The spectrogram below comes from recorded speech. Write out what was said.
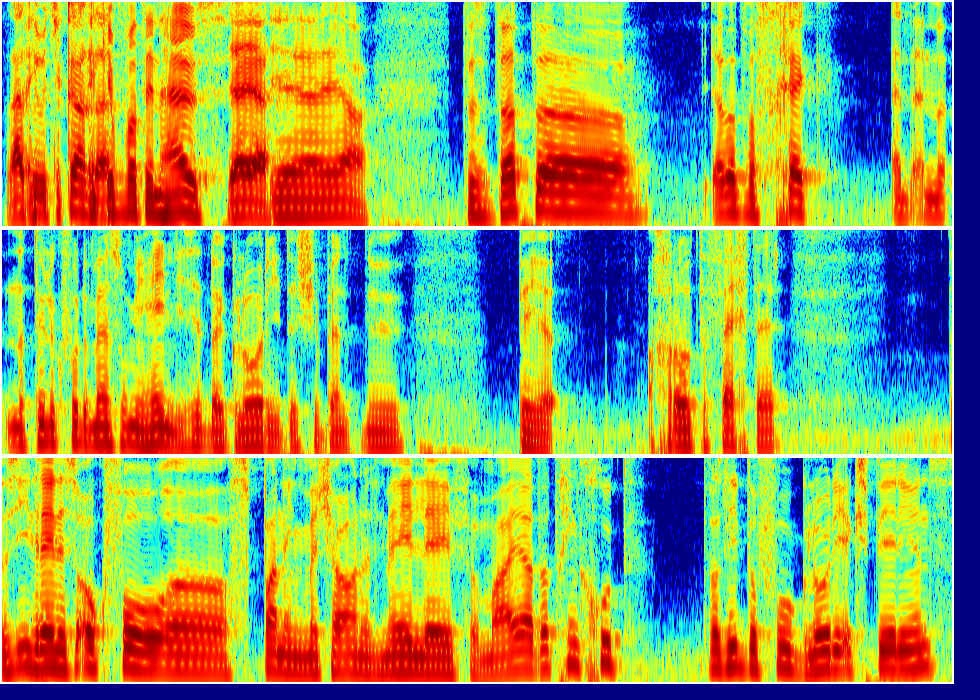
Laat zien wat je kan. Ik hè? heb wat in huis. Ja, ja. ja, ja. Dus dat, eh, ja, dat was gek. En, en na- natuurlijk voor de mensen om je heen. Je zit bij Glory, dus je bent nu ben je grote vechter. Dus iedereen is ook vol eh, spanning met jou aan het meeleven. Maar ja, dat ging goed. Het was niet de full Glory experience.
